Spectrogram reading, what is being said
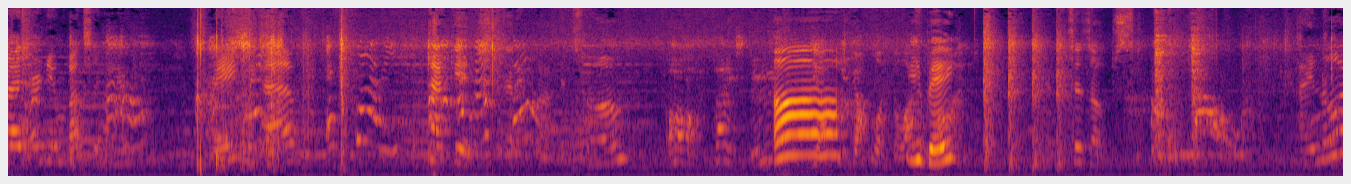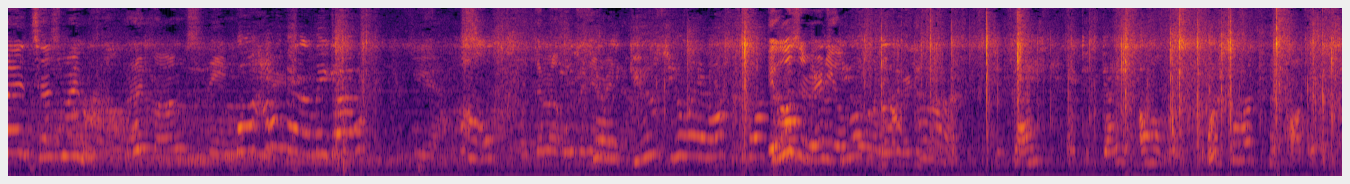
guys, already unboxing here. Today we have a package that I got. It's from Oh, thanks, dude. uh, yeah, you got like the last eBay. one. And it says ups. Oh, no. I know it says my mom, my mom's name. Well, hey there, amigo. Yeah. Oh, We're gonna open it right now. goose, you ran off. It was already open when it a already. Today and today only, we're selling coupons that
